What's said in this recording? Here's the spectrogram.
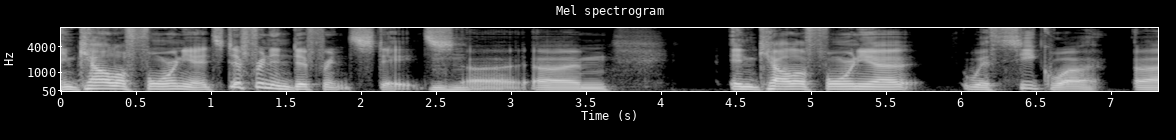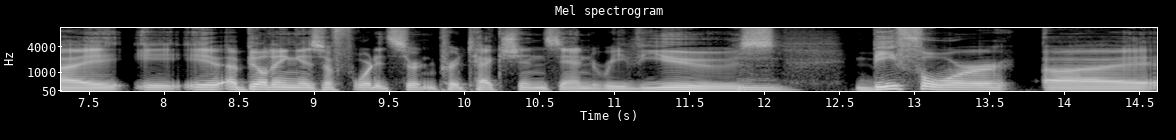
in California, it's different in different states. Mhm. Uh, um, in California with CEQA, uh, a building is afforded certain protections and reviews mm. before uh,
